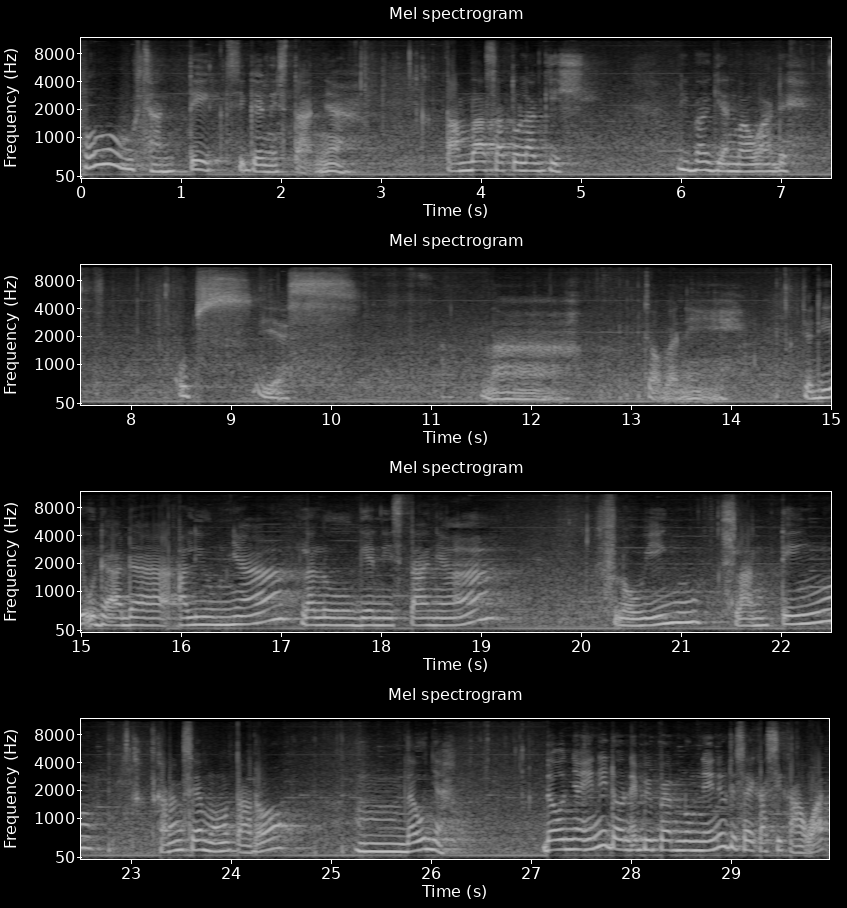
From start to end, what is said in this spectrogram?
Uh, cantik si genistanya. Tambah satu lagi di bagian bawah deh. Ups, yes. Nah, coba nih jadi udah ada aliumnya lalu genistanya flowing slanting. Sekarang saya mau taruh hmm, daunnya. Daunnya ini daun epipernumnya ini udah saya kasih kawat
